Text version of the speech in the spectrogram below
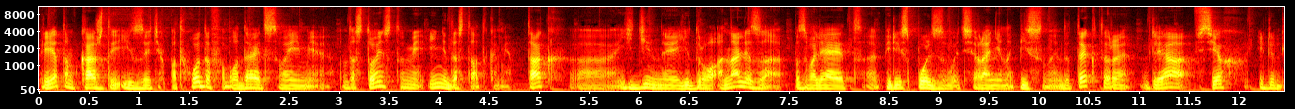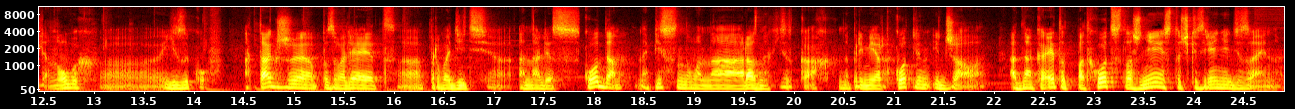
При этом каждый из этих подходов обладает своими достоинствами и недостатками. Так, э, единое ядро анализа позволяет э, переиспользовать ранее написанные детекторы для всех или для новых э, языков а также позволяет проводить анализ кода, написанного на разных языках, например, Kotlin и Java. Однако этот подход сложнее с точки зрения дизайна.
